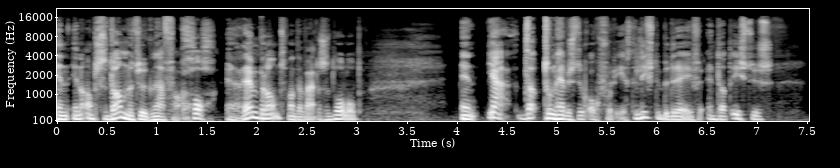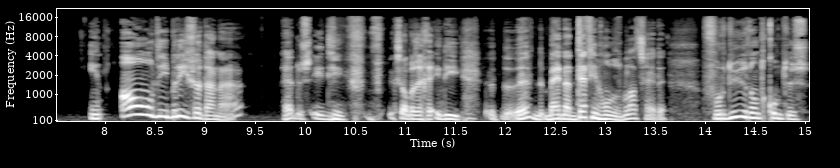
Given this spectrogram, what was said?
En in Amsterdam natuurlijk naar Van Gogh en Rembrandt, want daar waren ze dol op. En ja, dat, toen hebben ze natuurlijk ook voor de eerste liefde bedreven. En dat is dus in al die brieven daarna, hè, dus in die, ik zal maar zeggen, in die hè, bijna 1300 bladzijden, voortdurend komt dus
